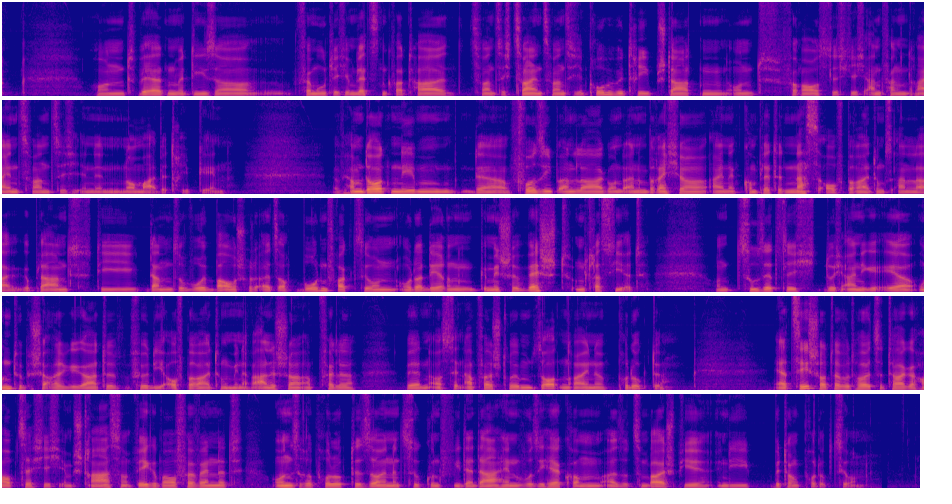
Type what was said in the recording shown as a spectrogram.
und werden mit dieser vermutlich im letzten Quartal 2022 in Probebetrieb starten und voraussichtlich Anfang 2023 in den Normalbetrieb gehen. Wir haben dort neben der Vorsiebanlage und einem Brecher eine komplette Nassaufbereitungsanlage geplant, die dann sowohl Bauschutt als auch Bodenfraktionen oder deren Gemische wäscht und klassiert und zusätzlich durch einige eher untypische Aggregate für die Aufbereitung mineralischer Abfälle werden aus den Abfallströmen sortenreine Produkte. RC-Schotter wird heutzutage hauptsächlich im Straßen- und Wegebau verwendet. Unsere Produkte sollen in Zukunft wieder dahin, wo sie herkommen, also zum Beispiel in die Betonproduktion.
